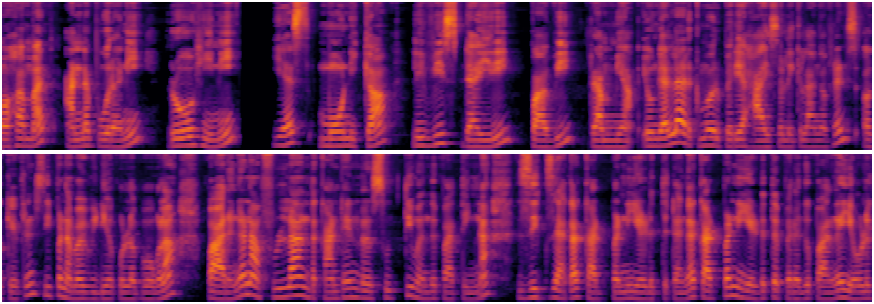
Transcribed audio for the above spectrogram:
Mohammed Annapoorani Rohini S Monica Livi's diary Pavi Ramya இவங்க எல்லாருக்குமே ஒரு பெரிய ஹாய் சொல்லிக்கலாங்க ஃப்ரெண்ட்ஸ் ஓகே ஃப்ரெண்ட்ஸ் இப்போ நம்ம வீடியோக்குள்ளே போகலாம். பாருங்கள் நான் ஃபுல்லாக அந்த கண்டெய்னரை சுற்றி வந்து பார்த்திங்கன்னா ஜிக்ஸாக்காக கட் பண்ணி எடுத்துட்டேங்க. கட் பண்ணி எடுத்த பிறகு பாருங்கள் எவ்வளோ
